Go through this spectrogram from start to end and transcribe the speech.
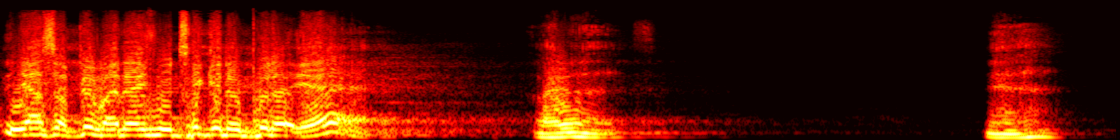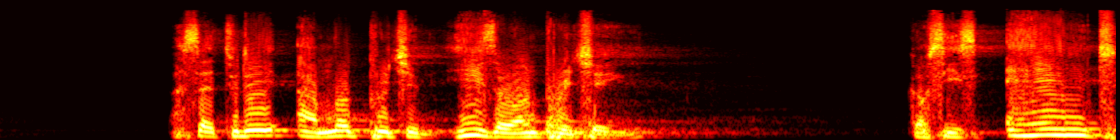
he has a paper, then he take it and put it. Yeah. Like that. Yeah. I said, today I'm not preaching. He's the one preaching. Because he's earned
